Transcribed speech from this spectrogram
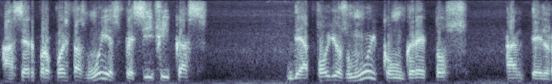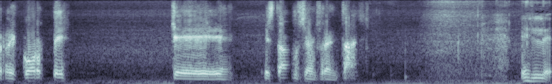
hacer propuestas muy específicas de apoyos muy concretos ante el recorte que estamos enfrentando. El,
